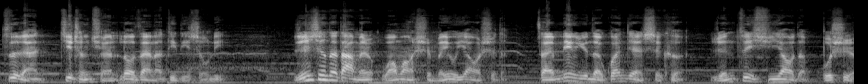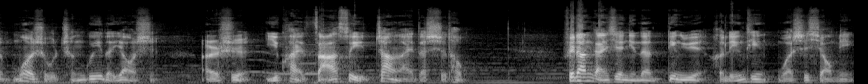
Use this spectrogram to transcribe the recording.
自然，继承权落在了弟弟手里。人生的大门往往是没有钥匙的。在命运的关键时刻，人最需要的不是墨守成规的钥匙，而是一块砸碎障碍的石头。非常感谢您的订阅和聆听，我是小明，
